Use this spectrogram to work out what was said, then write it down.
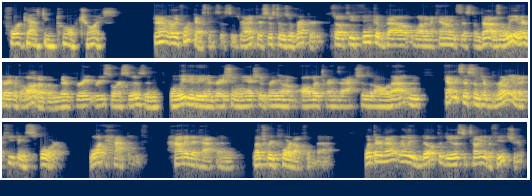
forecasting tool of choice? They're not really forecasting systems, right? They're systems of record. So if you think about what an accounting system does, and we integrate with a lot of them, they're great resources. And when we do the integration, we actually bring on all their transactions and all of that. And accounting systems are brilliant at keeping score. What happened? How did it happen? Let's report off of that. What they're not really built to do is to tell you the future.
